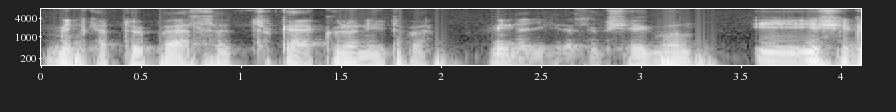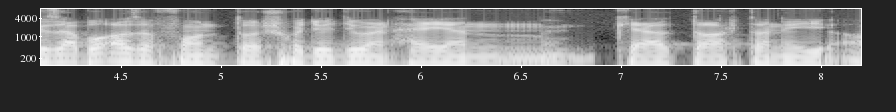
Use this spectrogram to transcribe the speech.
Mindkettő persze, csak elkülönítve. Mindegyikre szükség van és igazából az a fontos, hogy egy olyan helyen kell tartani a,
